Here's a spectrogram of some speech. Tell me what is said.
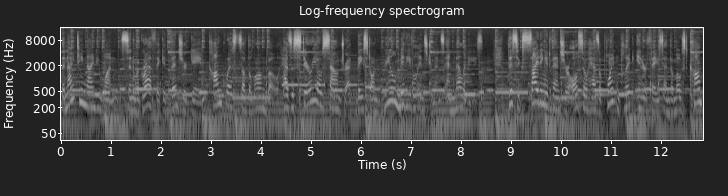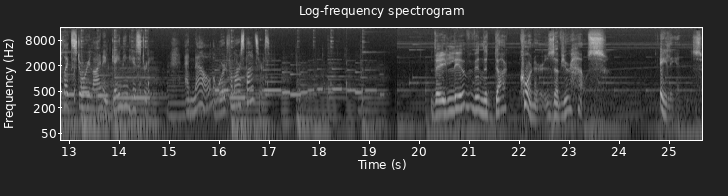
The 1991 cinematographic adventure game Conquests of the Longbow has a stereo soundtrack based on real medieval instruments and melodies. This exciting adventure also has a point and click interface and the most complex storyline in gaming history. And now, a word from our sponsors. They live in the dark corners of your house. Aliens.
